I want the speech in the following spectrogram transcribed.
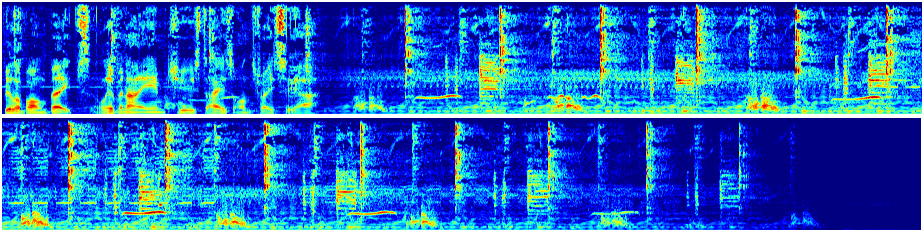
Billabong Beats, 11am Tuesdays on 3CR.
